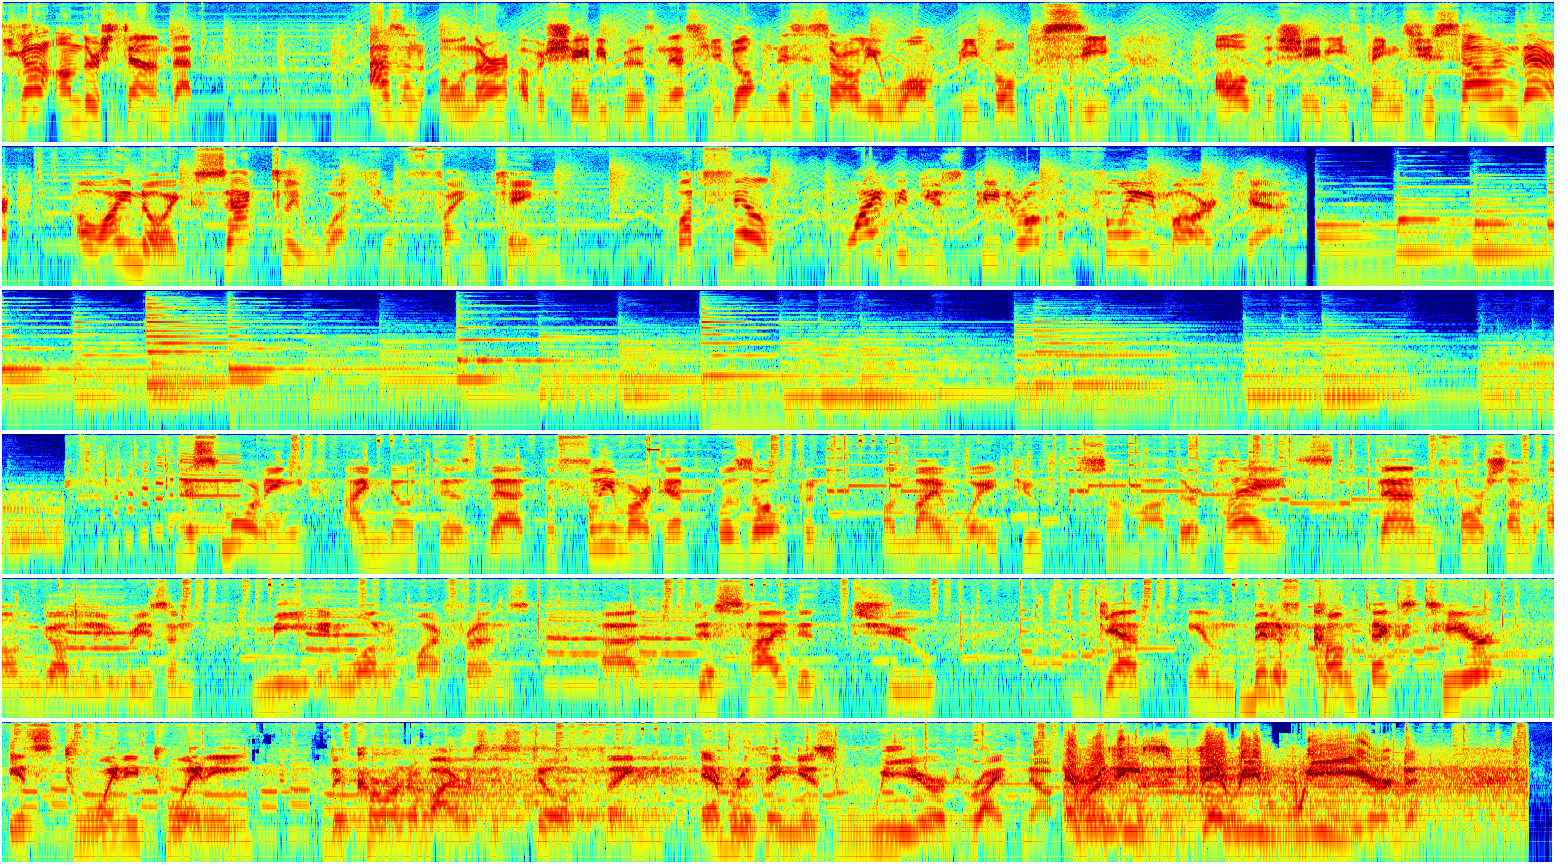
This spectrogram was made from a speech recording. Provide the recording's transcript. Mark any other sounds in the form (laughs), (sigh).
you gotta understand that as an owner of a shady business, you don't necessarily want people to see all the shady things you sell in there. Oh, I know exactly what you're thinking. But Phil, why did you speedrun the flea market? This morning, I noticed that the flea market was open on my way to some other place. Then, for some ungodly reason, me and one of my friends uh, decided to get in. Bit of context here, it's 2020, the coronavirus is still a thing. Everything is weird right now. Everything's very weird.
